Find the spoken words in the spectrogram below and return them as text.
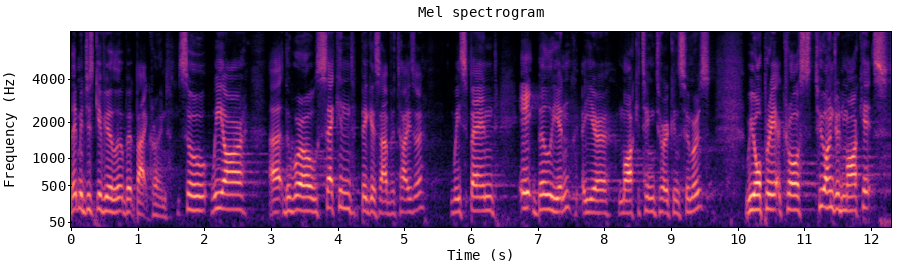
let me just give you a little bit background. So we are uh, the world's second biggest advertiser. We spend 8 billion a year marketing to our consumers. We operate across 200 markets,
